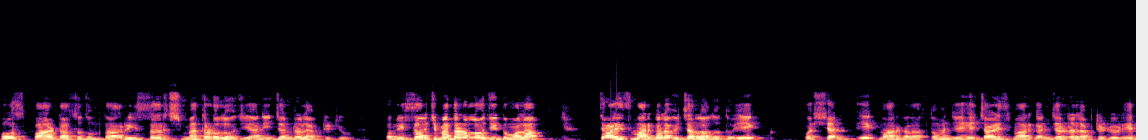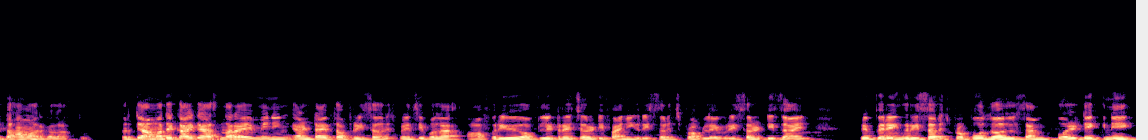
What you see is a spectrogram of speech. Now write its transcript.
फर्स्ट पार्ट असतो तुमचा रिसर्च मेथडॉलॉजी आणि जनरल ऍप्टिट्यूड तर रिसर्च मेथडॉलॉजी तुम्हाला चाळीस मार्काला विचारला जातो. एक क्वेश्चन एक मार्काला असतो. म्हणजे हे चाळीस मार्क आणि जनरल ऍप्टिट्यूड हे दहा मार्काला असतो. तर त्यामध्ये काय काय असणार आहे? Meaning and types of research principle of review of literature defining research problem research design preparing research proposal sample technique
